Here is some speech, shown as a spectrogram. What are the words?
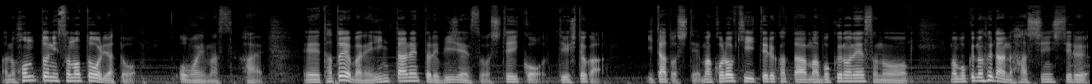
あの本当にその通りだと思います。はい。えー、例えばねインターネットでビジネスをしていこうっていう人がいたとして、まあ、これを聞いてる方、まあ、僕のねその、まあ、僕の普段の発信してる、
